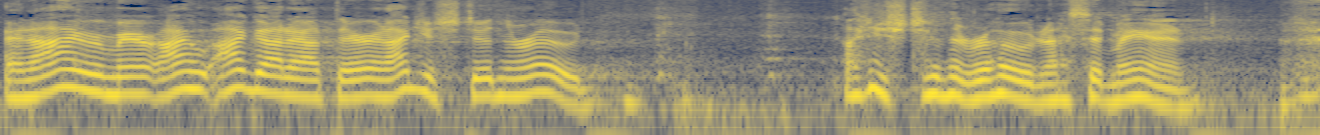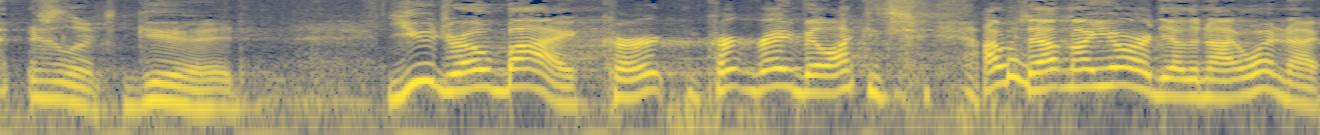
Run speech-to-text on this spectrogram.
And I remember, I, I got out there and I just stood in the road. I just stood in the road and I said, man, this looks good. You drove by, Kurt. Kurt Graybill. I could. I was out in my yard the other night, wasn't I?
